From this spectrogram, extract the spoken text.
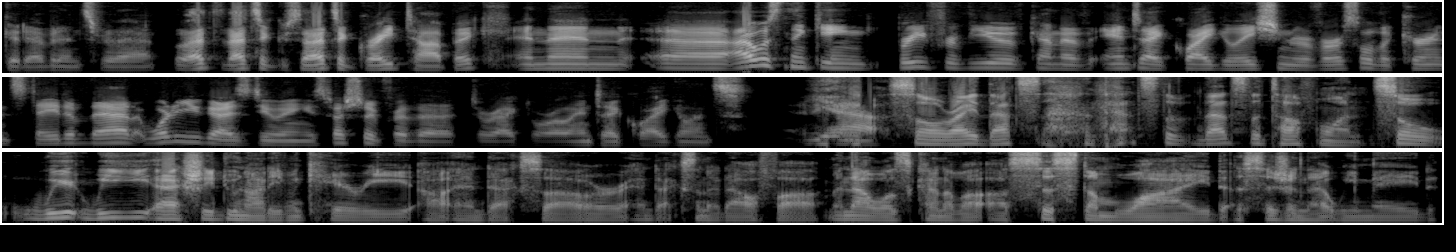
good evidence for that. Well, that's that's a so that's a great topic. And then uh, I was thinking brief review of kind of anticoagulation reversal, the current state of that. What are you guys doing, especially for the direct oral anticoagulants? Yeah, so right, that's that's the that's the tough one. So we we actually do not even carry uh, Andexxa or Andexanet Alfa, and that was kind of a, a system wide decision that we made.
